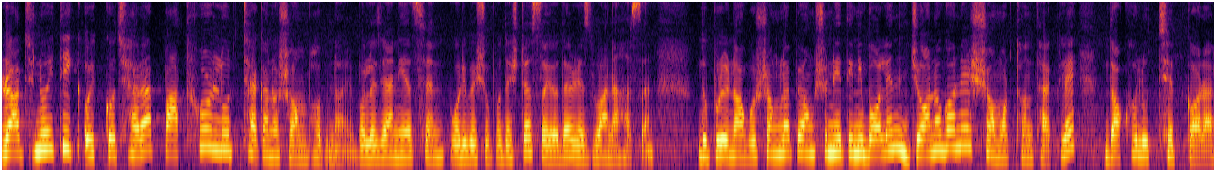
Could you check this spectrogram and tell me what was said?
রাজনৈতিক ঐক্য ছাড়া পাথর লুট ঠেকানো সম্ভব নয় বলে জানিয়েছেন পরিবেশ উপদেষ্টা সৈয়দা রেজওয়ানা হাসান। দুপুরে নগর সংলাপে অংশ নিয়ে তিনি বলেন, জনগণের সমর্থন থাকলে দখল উচ্ছেদ করা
